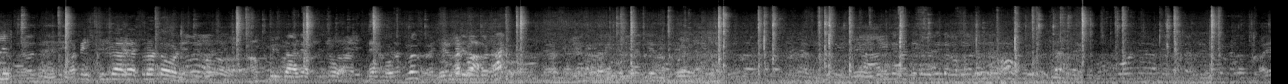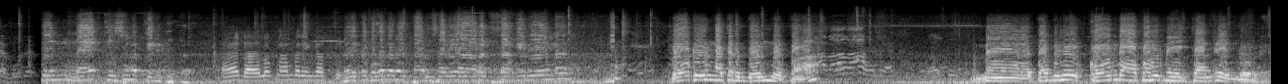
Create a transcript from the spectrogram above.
මට ඉස්පිරිතාලේ ඇතුළට ඕනේ. ඉස්පිරිතාලේ ඇතුළට දෙන්නේ නැහැ කිසිම කෙනෙකුට. ආ ඩයලොග් නම්බර් එකක් ගත්තා. මේක මොකද මේ පරිසරය ආරක්ෂා කිරීම රෝගීන් අතර දෙන්න එපා. මේ තමිලි කොන්ද අපහු මේ ස්ථානට එන්න ඕනේ.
